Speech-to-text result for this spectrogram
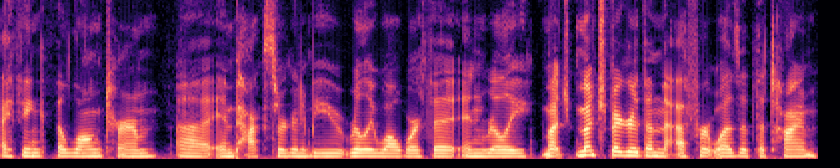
I think the long term uh, impacts are going to be really well worth it and really much, much bigger than the effort was at the time.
